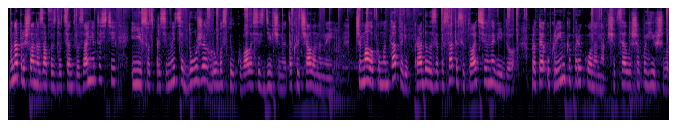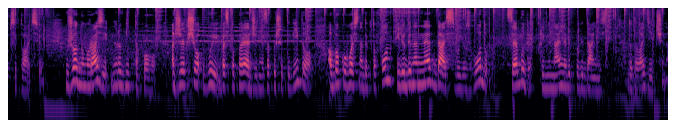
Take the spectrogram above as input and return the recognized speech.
Вона прийшла на запис до центру зайнятості, і соцпрацівниця дуже грубо спілкувалася з дівчиною та кричала на неї. Чимало коментаторів радили записати ситуацію на відео, проте українка переконана, що це лише погіршило б ситуацію. В жодному разі не робіть такого. Адже якщо ви без попередження запишете відео або когось на диктофон, і людина не дасть свою згоду, це буде кримінальна відповідальність, додала дівчина.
